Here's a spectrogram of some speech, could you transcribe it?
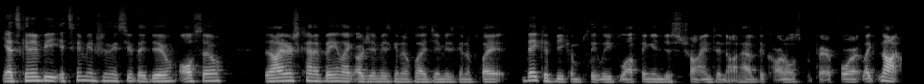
yeah, it's gonna be it's gonna be interesting to see what they do. Also, the Niners kind of being like, "Oh, Jimmy's gonna play. Jimmy's gonna play." They could be completely bluffing and just trying to not have the Cardinals prepare for it. Like, not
